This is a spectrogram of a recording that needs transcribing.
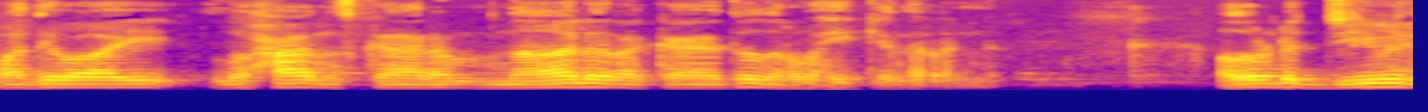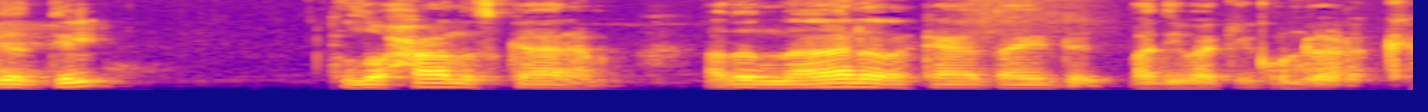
പതിവായി ദുഹാ നിസ്കാരം നാല് റക്കായത്ത് നിർവഹിക്കുന്നവൻ. അതുകൊണ്ട് ജീവിതത്തിൽ ദുഹാ നിസ്കാരം അത് നാല് റക്കായത്തായിട്ട് പതിവാക്കി കൊണ്ടു കിടക്കുക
